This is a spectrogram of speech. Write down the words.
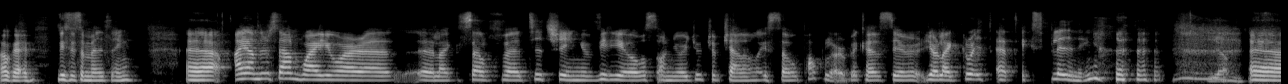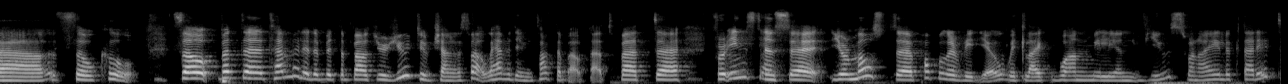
Okay, this is amazing. Uh, I understand why your uh, uh, like self-teaching videos on your YouTube channel is so popular because you're you're like great at explaining. Yeah. Uh, so cool. So, but uh, tell me a little bit about your YouTube channel as well. We haven't even talked about that. But uh, for instance, uh, your most uh, popular video with like one million views when I looked at it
